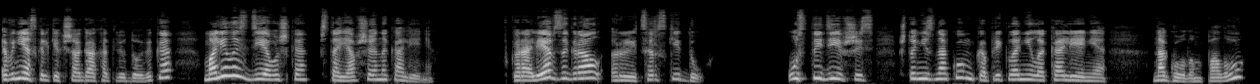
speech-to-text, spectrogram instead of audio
В нескольких шагах от Людовика молилась девушка, стоявшая на коленях. В короле взыграл рыцарский дух. Устыдившись, что незнакомка преклонила колени на голом полу,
